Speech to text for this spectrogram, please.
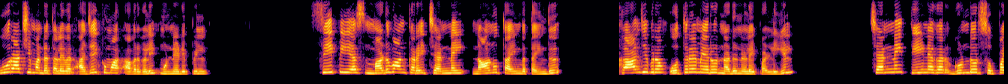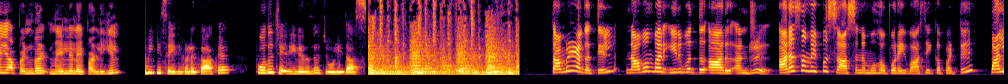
ஊராட்சி மன்ற தலைவர் அஜய்குமார் அவர்களின் முன்னெடுப்பில் சிபிஎஸ் மடுவான்கரை சென்னை நானூற்றி ஐம்பத்தைந்து காஞ்சிபுரம் உத்திரமேரூர் நடுநிலைப் பள்ளியில் சென்னை தீநகர் குண்டூர் சுப்பையா பெண்கள் மேல்நிலைப் பள்ளியில். செய்திகளுக்காக புதுச்சேரியிலிருந்து ஜூலிதாஸ். தமிழகத்தில் நவம்பர் இருபத்தி ஆறு அன்று அரசமைப்பு சாசன முகப்புரை வாசிக்கப்பட்டு பல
